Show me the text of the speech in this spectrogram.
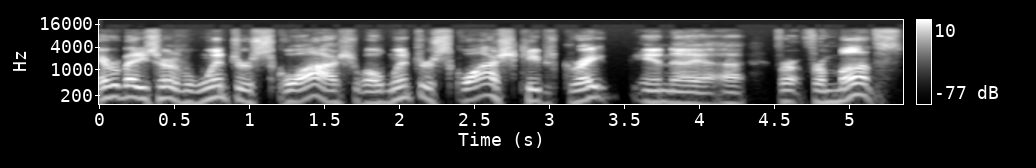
Everybody's heard of winter squash. Well, winter squash keeps great in uh, uh for, for months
